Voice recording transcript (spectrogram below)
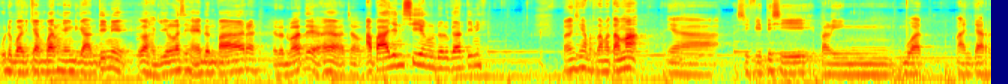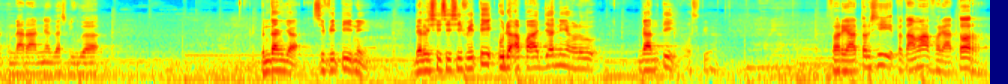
udah banyak yang barang yang diganti nih. Wah gila sih hedon parah. hedon banget ya Ayo, kacau apa aja nih sih yang udah lu ganti nih? Paling sih yang pertama-tama ya CVT sih paling buat lancar kendaraannya gas juga. Bentar aja, CVT nih. Dari sisi CVT udah apa aja nih yang lu ganti? Oh, gila. Variator sih pertama variator,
